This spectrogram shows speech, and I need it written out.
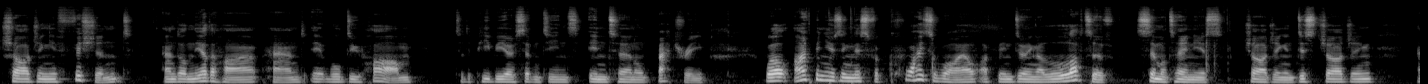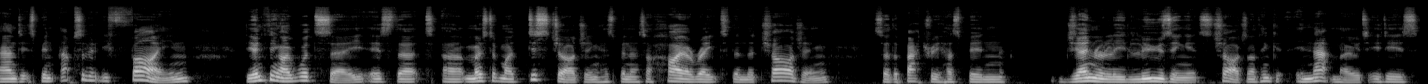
charging efficient and on the other hand it will do harm to the PB017's internal battery. Well, I've been using this for quite a while. I've been doing a lot of simultaneous charging and discharging and it's been absolutely fine the only thing I would say is that uh, most of my discharging has been at a higher rate than the charging, so the battery has been generally losing its charge. And I think in that mode it is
